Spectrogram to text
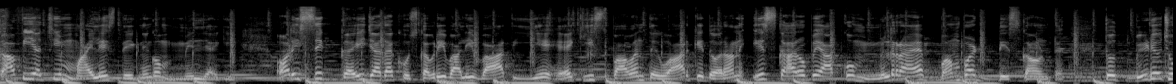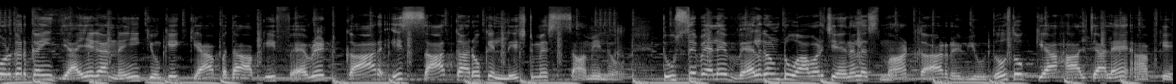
काफ़ी अच्छी माइलेज देखने को मिल जाएगी। और इससे कई ज़्यादा खुशखबरी वाली बात यह है कि इस पावन त्योहार के दौरान इस कारों पे आपको मिल रहा है बम्पर डिस्काउंट। तो वीडियो छोड़कर कहीं जाइएगा नहीं, क्योंकि क्या पता आपकी फेवरेट कार इस सात कारों के लिस्ट में शामिल हो। तो उससे पहले welcome to our channel smart car review दोस्तों, क्या हाल चाल है आपके?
